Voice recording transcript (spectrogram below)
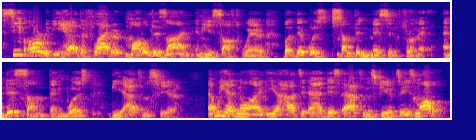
Steve already had a flat earth model designed in his software, but there was something missing from it. And this something was the atmosphere. And we had no idea how to add this atmosphere to his model.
